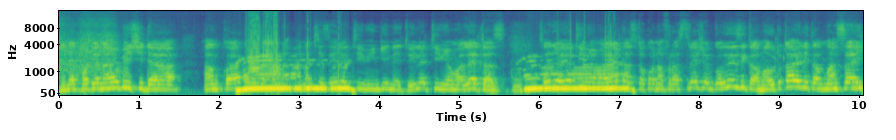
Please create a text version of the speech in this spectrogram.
nenda kupatia na maybe shida. Anko yako anacheza ile timu ingine jo ile timu ya maletters so jo hiyo timu ya maletters utakuwa na frustration kwa hizi kama out kawe ni kama Masai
